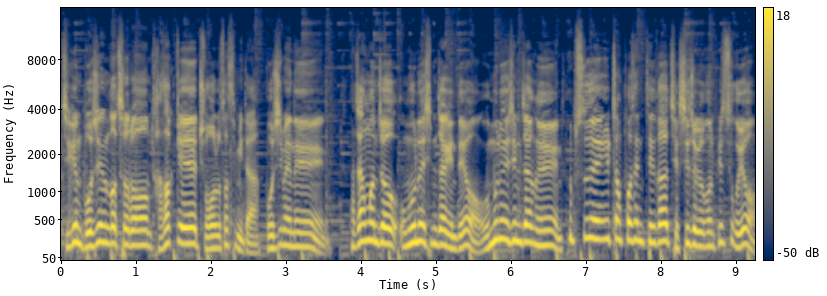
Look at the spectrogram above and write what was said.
지금 보시는 것처럼 다섯 개의 주어를 썼습니다. 보시면은 가장 먼저 우물의 심장인데요. 우물의 심장은 흡수의 일정 퍼센트가 즉시 적용은 필수고요.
